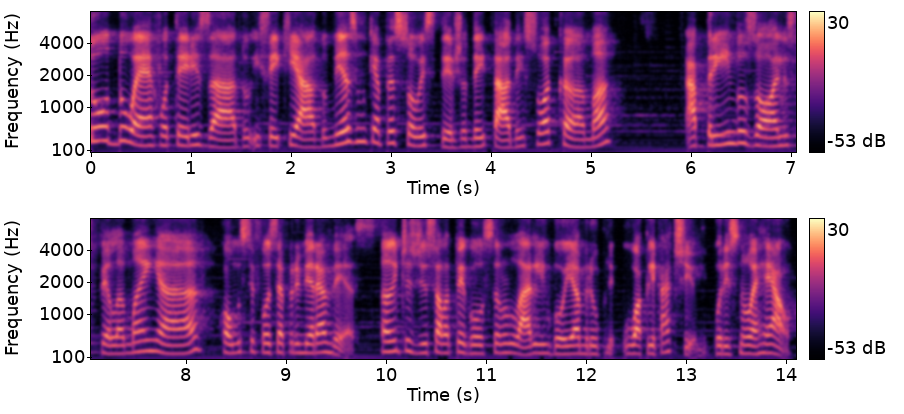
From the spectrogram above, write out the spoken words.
tudo é roteirizado e fakeado, mesmo que a pessoa esteja deitada em sua cama abrindo os olhos pela manhã, como se fosse a primeira vez. Antes disso, ela pegou o celular, ligou e abriu o aplicativo. Por isso não é real.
